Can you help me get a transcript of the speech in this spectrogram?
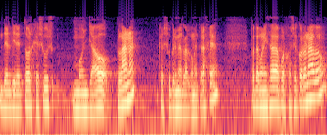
del director Jesús Monjao Plana, que es su primer largometraje, protagonizada por José Coronado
